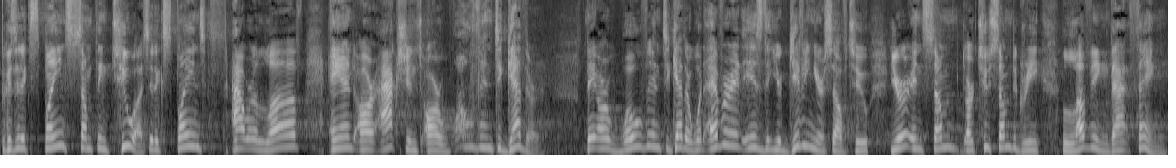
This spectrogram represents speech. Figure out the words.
because it explains something to us. It explains our love and our actions are woven together. They are woven together. Whatever it is that you're giving yourself to, you're in some or to some degree loving that thing.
